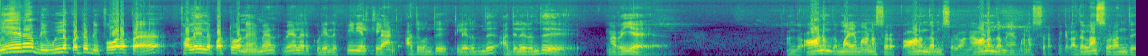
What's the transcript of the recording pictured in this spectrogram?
நேராக அப்படி உள்ள பட்டு இப்படி போகிறப்ப தலையில் பட்டோன்னே மேல் மேலே இருக்கக்கூடிய அந்த பீனியல் கிளாண்ட் அது வந்து இருந்து அதிலிருந்து நிறைய அந்த ஆனந்தமயமான சுரப்பு ஆனந்தம்னு சொல்லுவாங்க ஆனந்தமயமான சுரப்புகள். அதெல்லாம் சுரந்து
